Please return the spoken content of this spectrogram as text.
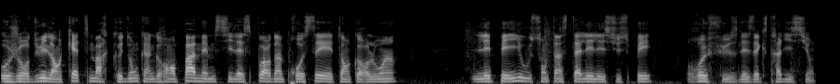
Aujourd'hui, l'enquête marque donc un grand pas, même si l'espoir d'un procès est encore loin. Les pays où sont installés les suspects refusent les extraditions.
